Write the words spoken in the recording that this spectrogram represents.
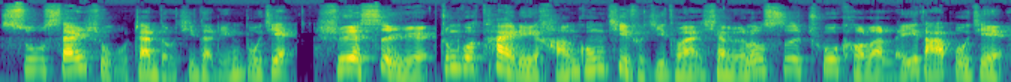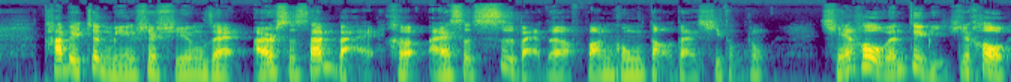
苏三十五战斗机的零部件。十月四日，中国泰利航空技术集团向俄罗斯出口了雷达部件。它被证明是使用在 S 三百和 S 四百的防空导弹系统中。前后文对比之后，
